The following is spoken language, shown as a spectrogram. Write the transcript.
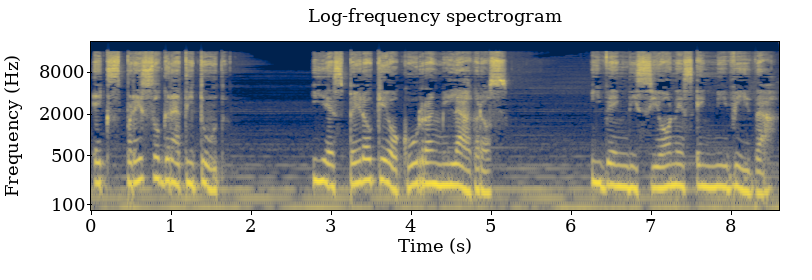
expreso gratitud y espero que ocurran milagros y bendiciones en mi vida.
